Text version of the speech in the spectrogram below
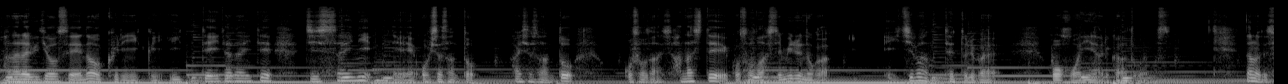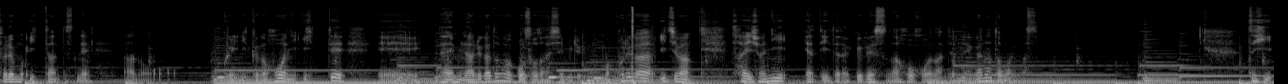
歯並び矯正のクリニックに行っていただいて実際に、えー、お医者さんと歯医者さんとご相談し話してご相談してみるのが一番手っ取り早い方法になるかなと思います。なのでそれも一旦ですね。あのクリニックの方に行って、えー、悩みのある方はご相談してみる、まあ、これが一番最初にやっていただくベストな方法なんじゃないかなと思います。是非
